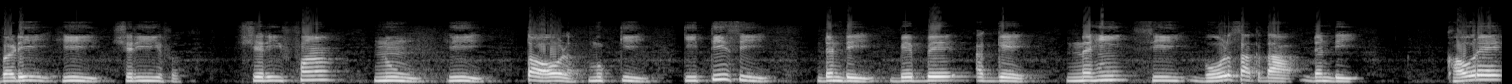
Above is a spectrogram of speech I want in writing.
ਬੜੀ ਹੀ ਸ਼ਰੀਫ ਸ਼ਰੀਫਾਂ ਨੂੰ ਹੀ ਧੌਲ ਮੁੱਕੀ ਕੀਤੀ ਸੀ। ਡੰਡੀ ਬੇਬੇ ਅੱਗੇ ਨਹੀਂ ਸੀ ਬੋਲ ਸਕਦਾ। ਡੰਡੀ, ਖੌਰੇ,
